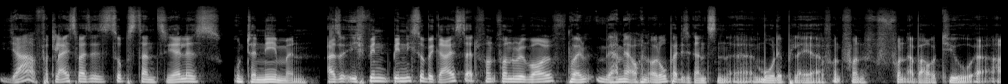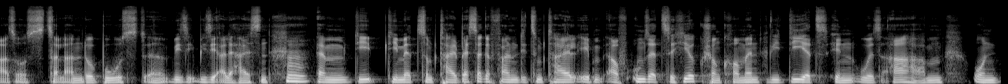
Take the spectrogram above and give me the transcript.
ja, vergleichsweise substanzielles Unternehmen. Also ich bin, bin nicht so begeistert von, von Revolve, weil wir haben ja auch in Europa diese ganzen äh, Modeplayer von, von, von About You, äh, Asos, Zalando, Boost, äh, wie, sie, wie sie alle heißen, hm. ähm, die, die mir zum Teil besser gefallen, die zum Teil eben auf Umsätze hier schon kommen, wie die jetzt in USA haben. Und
